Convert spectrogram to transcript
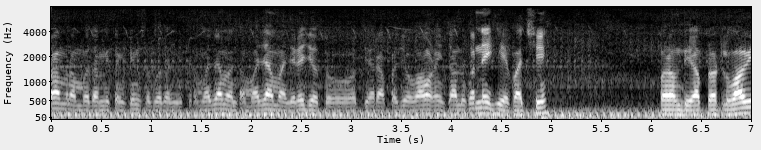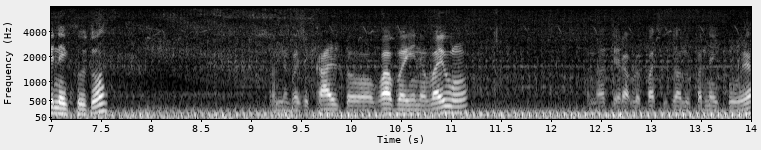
રામ રામ બધા મિત્રો, કેમ છો બધા મિત્રો? મજામાં તો મજામાં જ રહેજો. તો અત્યારે આપણે જો વાવણી ચાલુ કરી નાખીએ પાછી. પરમથી આપણે આટલું વાવી નાખ્યું હતું. અને પછી કાલ તો વાભાઈને વાવ્યું. અને અત્યારે આપણે પાછું ચાલુ કરી નાખ્યું એ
